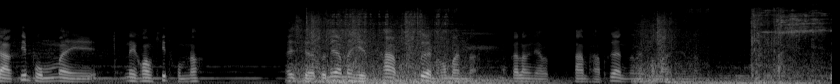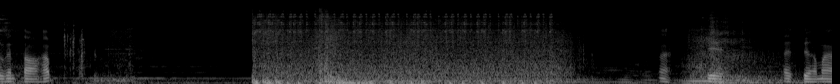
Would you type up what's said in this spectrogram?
จากที่ผมในในความคิดผมเนาะ ไอเสือตัวเนี้ยมาเห็นภาพเพื่อนของมันอะมันกำลังจะตามหาเพื่อนอะไรประมาณนี้เนะดูกันต่อครับ เคได้เสือมา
